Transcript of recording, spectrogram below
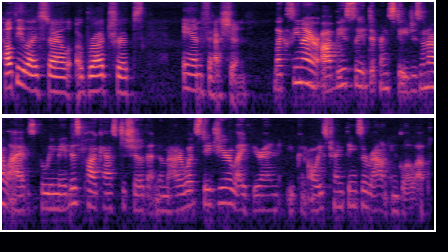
healthy lifestyle, abroad trips, and fashion. Lexi and I are obviously at different stages in our lives, but we made this podcast to show that no matter what stage of your life you're in, you can always turn things around and glow up.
